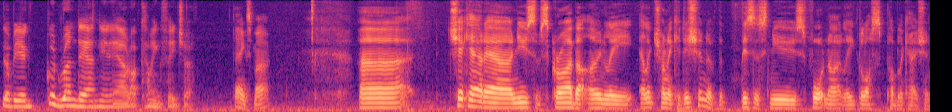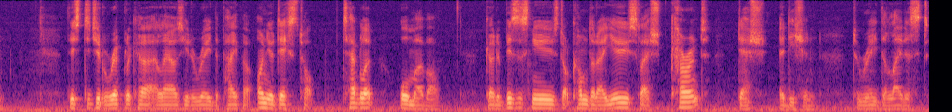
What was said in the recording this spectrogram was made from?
there'll be a good rundown in our upcoming feature. Thanks, Mark. Uh, check out our new subscriber only electronic edition of the Business News Fortnightly Gloss publication. This digital replica allows you to read the paper on your desktop, tablet, or mobile. Go to businessnews.com.au slash current dash edition to read the latest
